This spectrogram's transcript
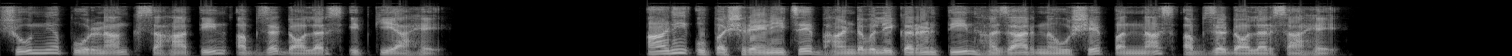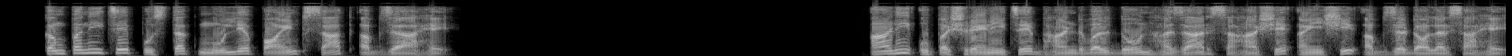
शून्य पूर्णांक सहा तीन अब्ज डॉलर्स इतकी आहे आणि उपश्रेणीचे भांडवलीकरण तीन हज़ार नऊशे पन्नास अब्ज डॉलर्स आहे। कंपनीचे पुस्तक मूल्य पॉइंट सात अब्ज आहे। आणि उपश्रेणीचे भांडवल दोन हज़ार सहाशे ऐंशी अब्ज डॉलर्स आहे।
